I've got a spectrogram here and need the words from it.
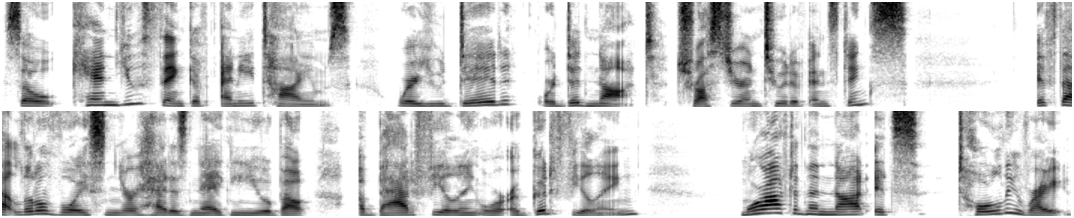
So, can you think of any times where you did or did not trust your intuitive instincts? If that little voice in your head is nagging you about a bad feeling or a good feeling, more often than not, it's totally right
